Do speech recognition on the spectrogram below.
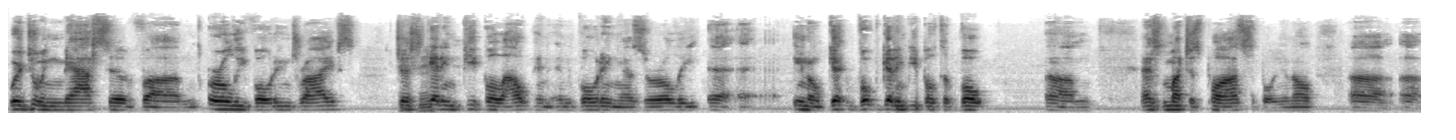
we're doing massive um, early voting drives, just mm-hmm. getting people out and, and voting as early, uh, uh you know, get vote, getting people to vote um, as much as possible. You know, uh, uh,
